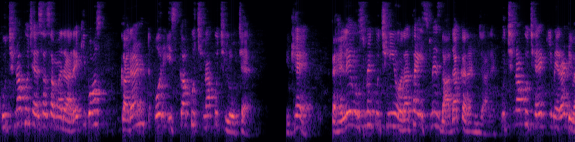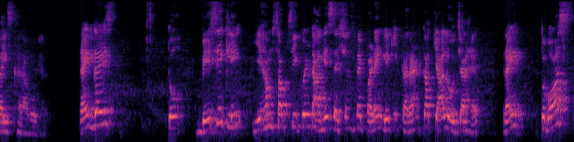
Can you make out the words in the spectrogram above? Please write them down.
कुछ ना कुछ ऐसा समझ आ रहा है कि बॉस करंट और इसका कुछ ना कुछ लोचा है। ठीक है? पहले उसमें कुछ नहीं हो रहा था, इसमें ज़्यादा करंट जा रहा है। कुछ ना कुछ है कि मेरा डिवाइस खराब हो गया। राइट गाइस तो बेसिकली ये हम सब सीक्वेंट आगे सेशंस में पढ़ेंगे कि करंट का क्या लोचा है। राइट तो बॉस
